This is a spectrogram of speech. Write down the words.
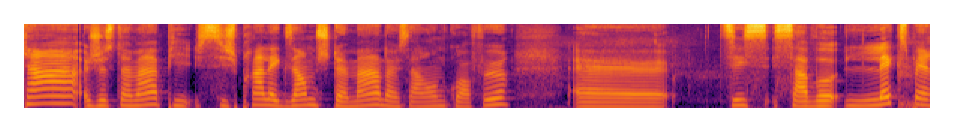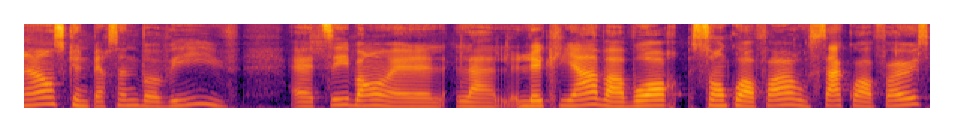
quand justement, puis si je prends l'exemple justement d'un salon de coiffure, euh, ça va, l'expérience qu'une personne va vivre, euh, tu sais, bon, euh, la- le client va avoir son coiffeur ou sa coiffeuse,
